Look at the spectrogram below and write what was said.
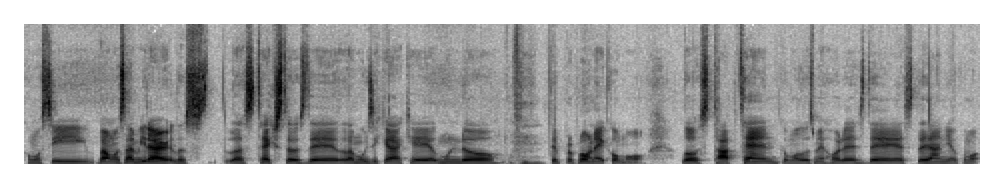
como si vamos a mirar los, los textos de la música que el mundo te propone como los top 10, como los mejores de este año, como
